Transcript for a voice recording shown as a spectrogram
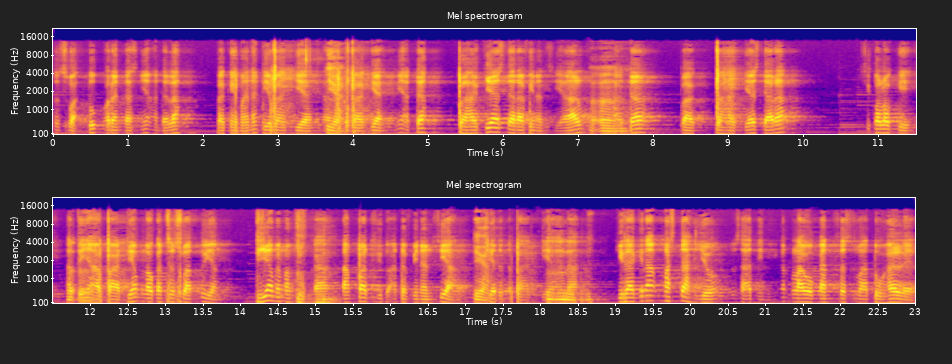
sesuatu orientasinya adalah bagaimana dia bahagia. Nah, Iya. Kebahagiaan ini ada bahagia secara finansial, Heeh. ada ba- bahagia secara psikologi. Artinya apa? Dia melakukan sesuatu yang dia memang suka tanpa di situ ada finansial, Iya. dia tetap bahagia. Nah, kira-kira Mas Cahyo untuk saat ini kan melakukan sesuatu hal ya.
